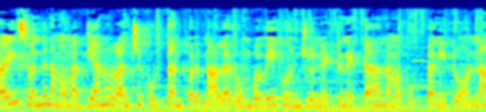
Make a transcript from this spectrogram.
ரைஸ் வந்து நம்ம மத்தியானம் லஞ்சு கொடுத்து அனுப்புறதுனால ரொம்பவே கொஞ்சம் நெட்டு நெட்டாக நம்ம குக் பண்ணிட்டோம்னா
